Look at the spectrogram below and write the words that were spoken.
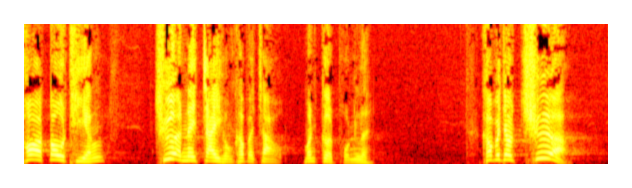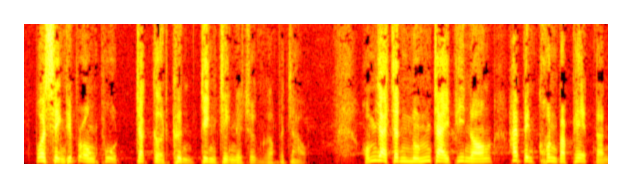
ข้อโต้เถียง เชื่อในใจของข้าพเจ้า มันเกิดผลเลย ข้าพเจ้าเชื่อว่าสิ่งที่พระองค์พูดจะเกิดขึ้นจริง ๆ ในชีวิตของข้าพเจ้า ผมอยากจะหนุนใจพี่น้องให้เป็นคนประเภทนั้น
